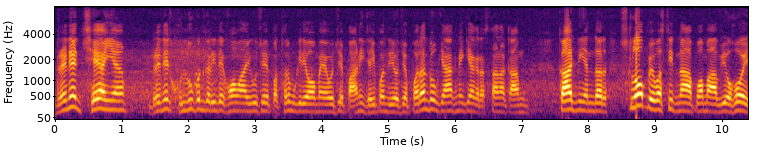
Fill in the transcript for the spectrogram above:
ડ્રેનેજ છે અહીંયા. ડ્રેનેજ ખુલ્લું પણ કરી દેખવામાં આવ્યું છે, પથ્થર મૂકી દેવામાં આવ્યો છે, પાણી જઈ પણ રહ્યો છે, પરંતુ ક્યાંક ને ક્યાંક રસ્તાના કામકાજની અંદર સ્લોપ વ્યવસ્થિત ના આપવામાં આવ્યો હોય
